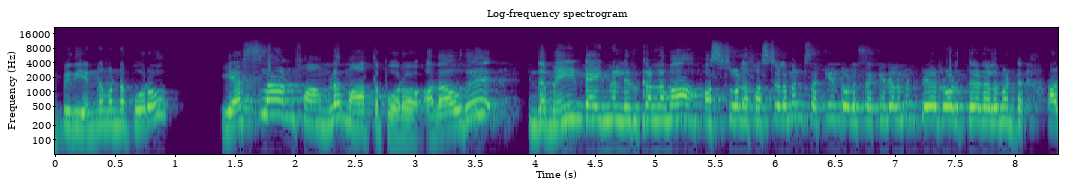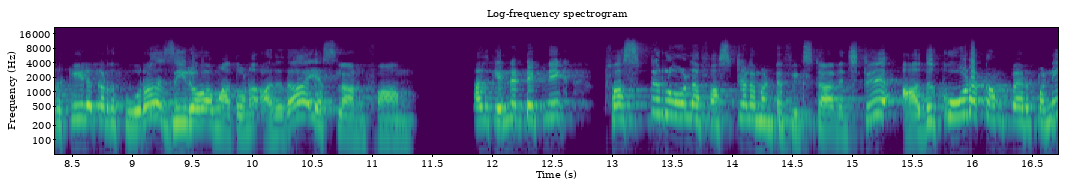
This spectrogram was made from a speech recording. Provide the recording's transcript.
இப்போ இது என்ன பண்ண போறோம்? எஸ்லான் ஃபார்ம்ல மாத்த போறோம். அதாவது இந்த மெயின் டைமில் இருக்கல்லவா ஃபர்ஸ்ட் ரோல ஃபர்ஸ்ட் எலமெண்ட் செகண்ட் ரோல செகண்ட் எலமெண்ட் தேர்ட் ரோல தேர்ட் எலமெண்ட் அது கீழே இருக்கிறது பூரா ஜீரோவா மாத்தணும். அதுதான் எஸ்லான் ஃபார்ம் அதுக்கு என்ன டெக்னிக் ஃபர்ஸ்ட் ரோல ஃபர்ஸ்ட் எலமெண்ட்டை ஃபிக்ஸ்டா வச்சுட்டு அது கூட கம்பேர் பண்ணி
